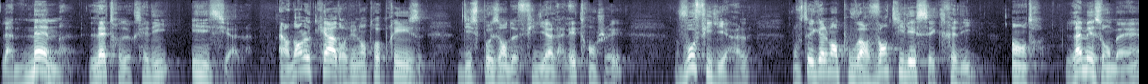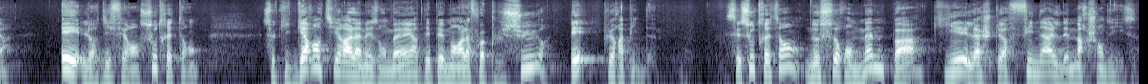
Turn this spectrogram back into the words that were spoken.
la même lettre de crédit initiale. Alors, dans le cadre d'une entreprise disposant de filiales à l'étranger, vos filiales vont également pouvoir ventiler ces crédits entre la maison mère et leurs différents sous-traitants, ce qui garantira à la maison mère des paiements à la fois plus sûrs et plus rapides. Ces sous-traitants ne sauront même pas qui est l'acheteur final des marchandises.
